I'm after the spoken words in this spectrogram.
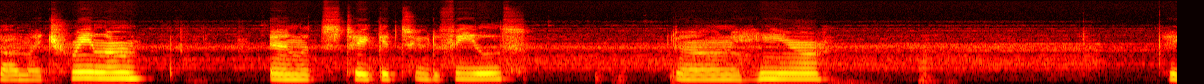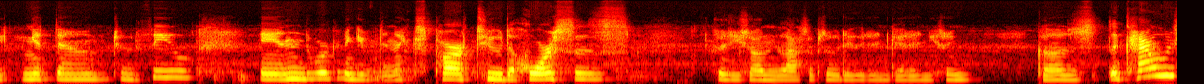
got my trailer. And let's take it to the field. Down here. Taking it down to the field. And we're gonna give the next part to the horses because you saw in the last episode they didn't get anything. Because the cows,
